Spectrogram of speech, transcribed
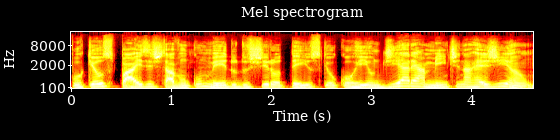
porque os pais estavam com medo dos tiroteios que ocorriam diariamente na região.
